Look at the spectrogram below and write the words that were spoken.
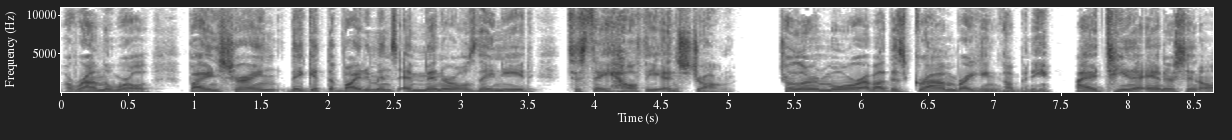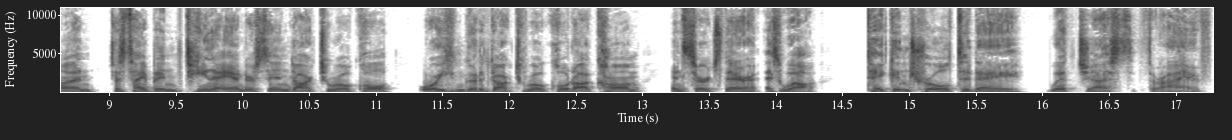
around the world by ensuring they get the vitamins and minerals they need to stay healthy and strong. To learn more about this groundbreaking company, I had Tina Anderson on. Just type in Tina Anderson, Dr. Will Cole, or you can go to drwillcole.com and search there as well. Take control today with Just Thrive.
